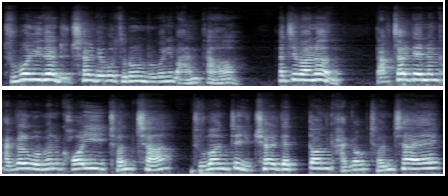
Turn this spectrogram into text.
두 번이 대한 유찰되고 들어온 물건이 많다. 하지만은 낙찰되는 가격을 보면 거의 전차 두 번째 유찰됐던 가격 전차에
